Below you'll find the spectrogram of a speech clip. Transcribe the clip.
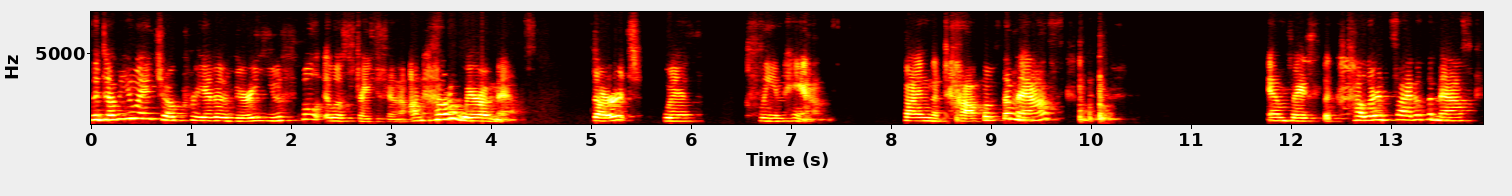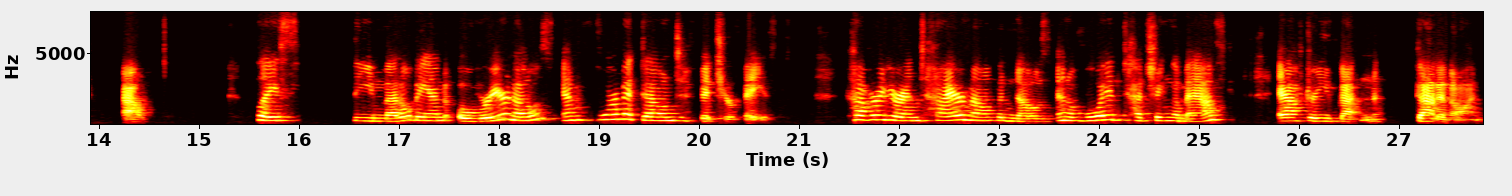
The WHO created a very useful illustration on how to wear a mask. Start with clean hands. Find the top of the mask and place the colored side of the mask out. Place the metal band over your nose and form it down to fit your face. Cover your entire mouth and nose and avoid touching the mask after you've gotten got it on.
